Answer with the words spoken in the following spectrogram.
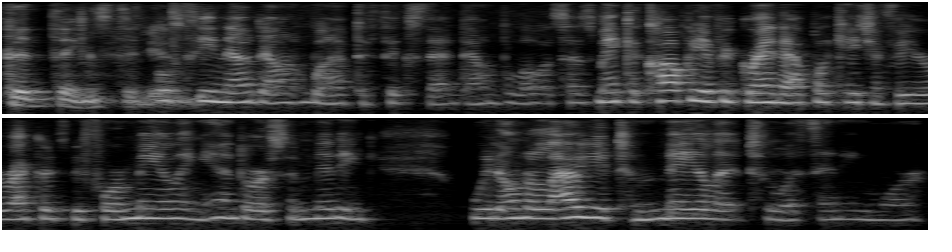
good things to do. We'll see now down, we'll have to fix that down below. It says, make a copy of your grant application for your records before mailing and or submitting. We don't allow you to mail it to us anymore.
